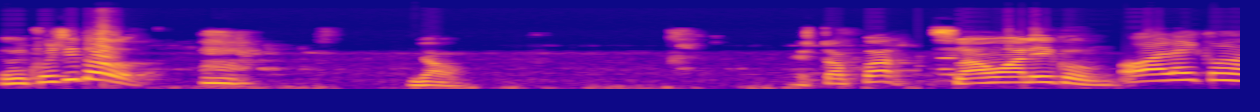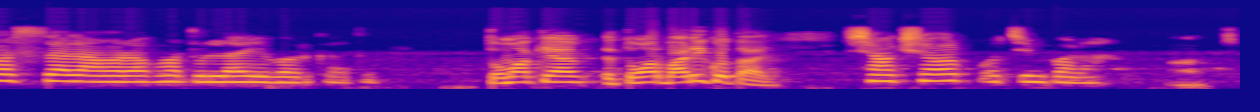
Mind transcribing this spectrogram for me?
তুমি খুশি তো? হ্যাঁ। যাও। স্টপ কর। আসসালামু আলাইকুম। ওয়ালাইকুম আসসালাম রহমতুল্লাহি বরকাত তোমাকে তোমার বাড়ি কোথায়? শাঁখ শহর পশ্চিম পাড়া আচ্ছা।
